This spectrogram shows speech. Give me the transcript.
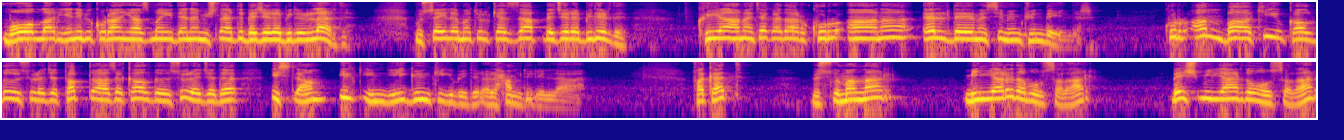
Moğollar yeni bir Kur'an yazmayı denemişlerdi, becerebilirlerdi. Museylemetül Kezzab becerebilirdi kıyamete kadar Kur'an'a el değmesi mümkün değildir. Kur'an baki kaldığı sürece, taptaze kaldığı sürece de İslam ilk indiği günkü gibidir elhamdülillah. Fakat Müslümanlar milyarı da bulsalar, 5 milyar da olsalar,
